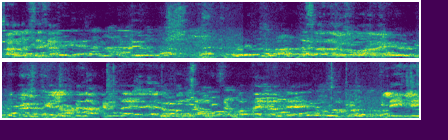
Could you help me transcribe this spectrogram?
ಸರ್ ನಮಸ್ತೆ ಸರ್ ಸರ್ ಎಲ್ಲ ಬರ್ತಾ ಇದ್ದಂತೆ ಇಲ್ಲೇ ಇಲ್ಲೇ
